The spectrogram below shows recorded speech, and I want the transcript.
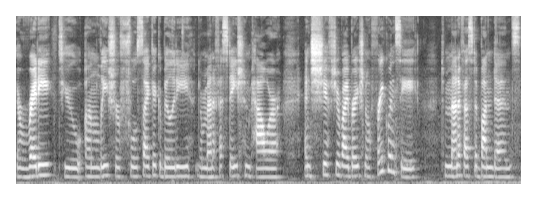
you're ready to unleash your full psychic ability, your manifestation power, and shift your vibrational frequency to manifest abundance,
